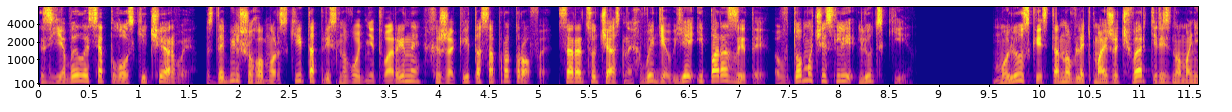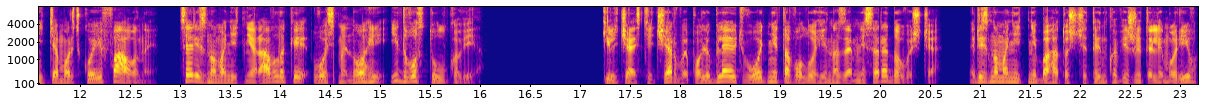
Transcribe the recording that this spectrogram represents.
З'явилися плоскі черви, здебільшого морські та прісноводні тварини, хижаки та сапротрофи. Серед сучасних видів є і паразити, в тому числі людські. Молюски становлять майже чверть різноманіття морської фауни. Це різноманітні равлики, восьминогі і двостулкові. Кільчасті черви полюбляють водні та вологі наземні середовища. Різноманітні багатощетинкові жителі морів,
